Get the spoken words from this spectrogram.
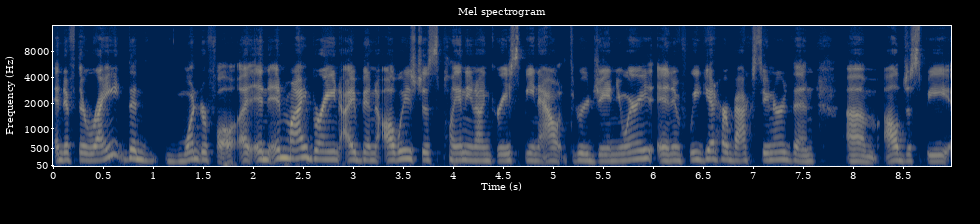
And if they're right, then wonderful. Uh, and in my brain, I've been always just planning on Grace being out through January. And if we get her back sooner, then um, I'll just be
